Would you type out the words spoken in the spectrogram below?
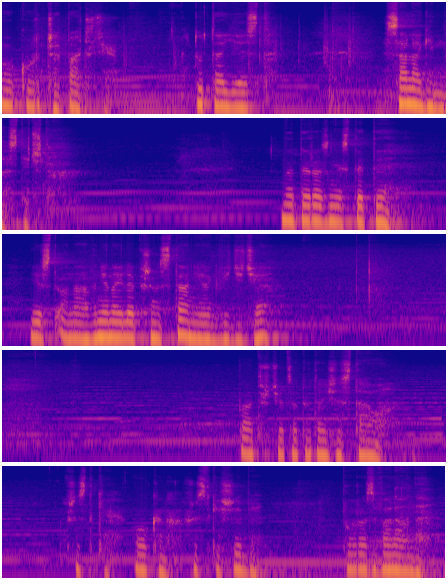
O kurczę, patrzcie. Tutaj jest sala gimnastyczna. No teraz niestety jest ona w nie najlepszym stanie, jak widzicie. Patrzcie, co tutaj się stało. Wszystkie okna, wszystkie szyby porozwalane.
